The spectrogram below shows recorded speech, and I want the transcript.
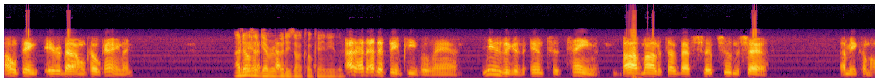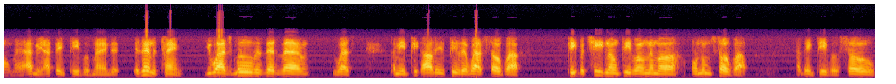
I don't think everybody on cocaine, man. I don't think I- everybody's on cocaine either. I, I, I just think people, man, music is entertainment. Bob Marley talked about shoot, shooting the sheriff. I mean, come on, man. I mean, I think people, man, it's entertainment. You watch movies that violent. You watch, I mean, all these people that watch soap opera, people cheating on people on them, uh, on them soap opera. I think people are so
